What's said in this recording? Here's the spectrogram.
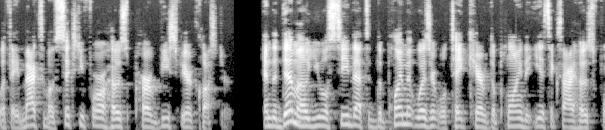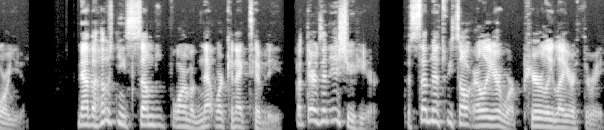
with a maximum of 64 hosts per vSphere cluster. In the demo, you will see that the deployment wizard will take care of deploying the ESXi host for you. Now, the host needs some form of network connectivity, but there's an issue here. The subnets we saw earlier were purely layer 3.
